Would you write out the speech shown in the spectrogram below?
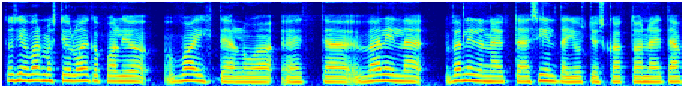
tosiaan varmasti ollut aika paljon vaihtelua, että välillä, välillä näyttää siltä, just jos katsoo näitä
